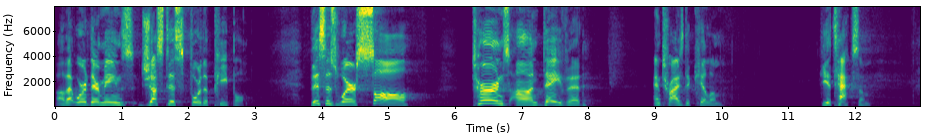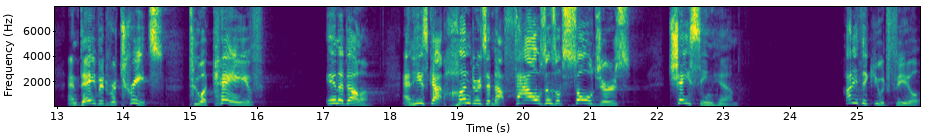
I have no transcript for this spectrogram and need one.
Uh, that word there means justice for the people. This is where Saul turns on David and tries to kill him. He attacks him. And David retreats to a cave in Adullam. And he's got hundreds, if not thousands, of soldiers chasing him. How do you think you would feel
